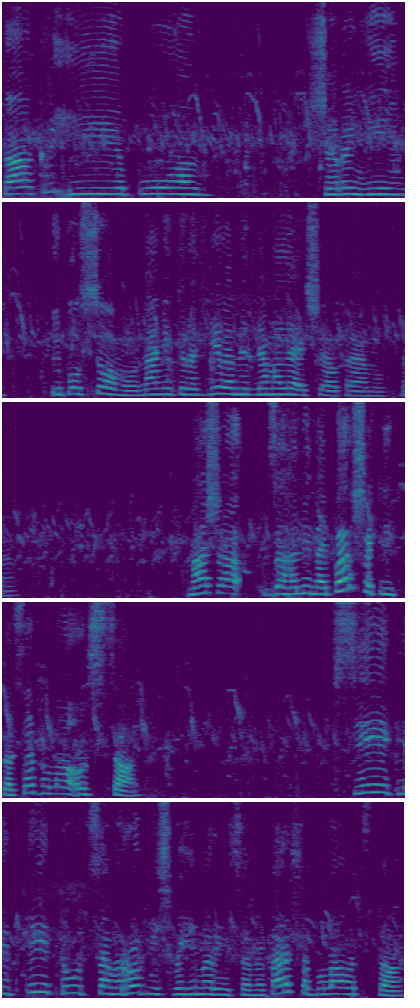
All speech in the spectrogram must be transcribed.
так і по ширині, і по всьому. Навіть розділені для малечі окремо все. Наша взагалі найперша клітка це була ось ця. Всі клітки тут саморобні своїми рисами. Перша була ось ця.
